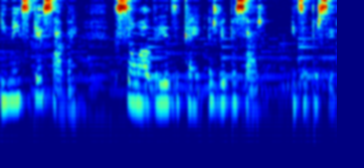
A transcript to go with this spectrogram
E nem sequer sabem que são a alegria de quem as vê passar e desaparecer.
